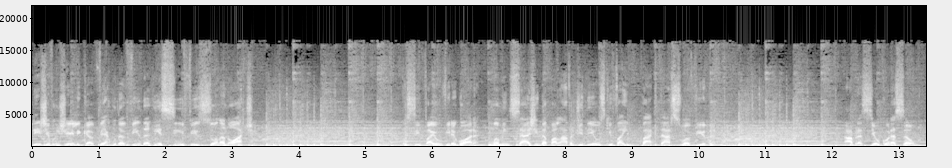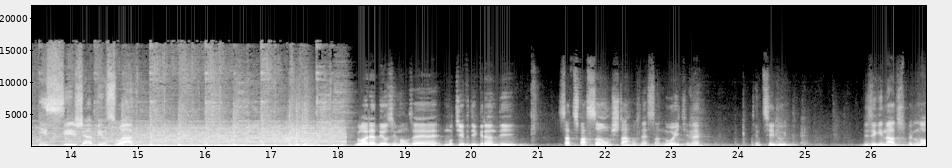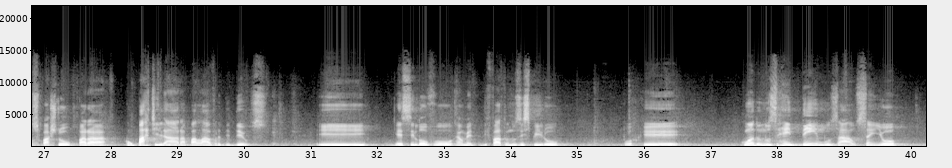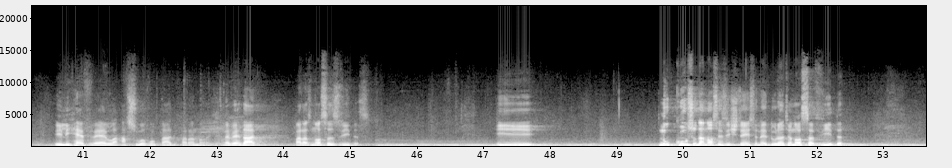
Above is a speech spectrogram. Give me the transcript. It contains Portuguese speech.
Igreja Evangélica Verbo da Vida, Recife, Zona Norte. Você vai ouvir agora uma mensagem da Palavra de Deus que vai impactar sua vida. Abra seu coração e seja abençoado. Glória a Deus, irmãos. É motivo de grande satisfação estarmos nessa noite, né? Tendo sido designados pelo nosso pastor para compartilhar a palavra de Deus. E esse louvor realmente, de fato, nos inspirou, porque quando nos rendemos ao Senhor, Ele revela a Sua vontade para nós, não é verdade? Para as nossas vidas. E no curso da nossa existência, né, durante a nossa vida,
